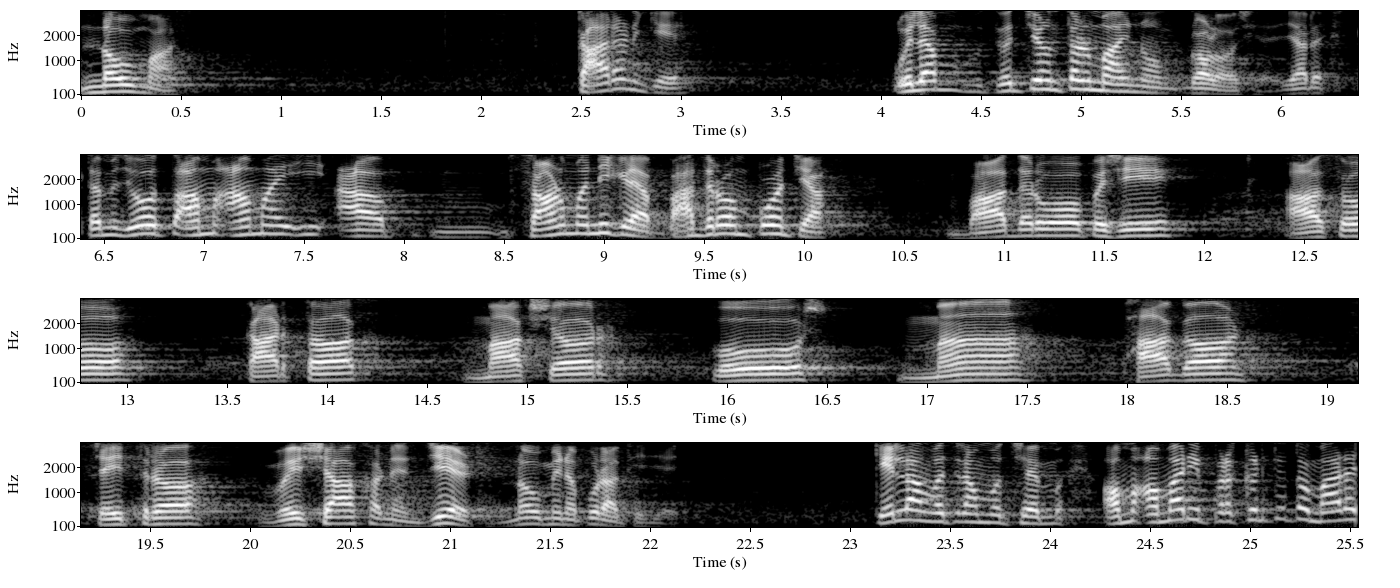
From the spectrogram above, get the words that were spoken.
નવ માસ. કારણ કે, ઓલા વચ્ચેનો ત્રણ મહિનો ગળો છે. જ્યારે તમે જુઓ તો આમાં આમાં આ શ્રાવણમાં નીકળ્યા, ભાદરવામાં પહોંચ્યા. ભાદરવો પછી આસો, કારતક, માક્ષર, પોષ, મા, ફાગણ, ચૈત્ર, વૈશાખ અને જેઠ નવ મહિના પૂરા થઈ જાય. કેટલા વચનામૃત છે? અમારી પ્રકૃતિ તો મારે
